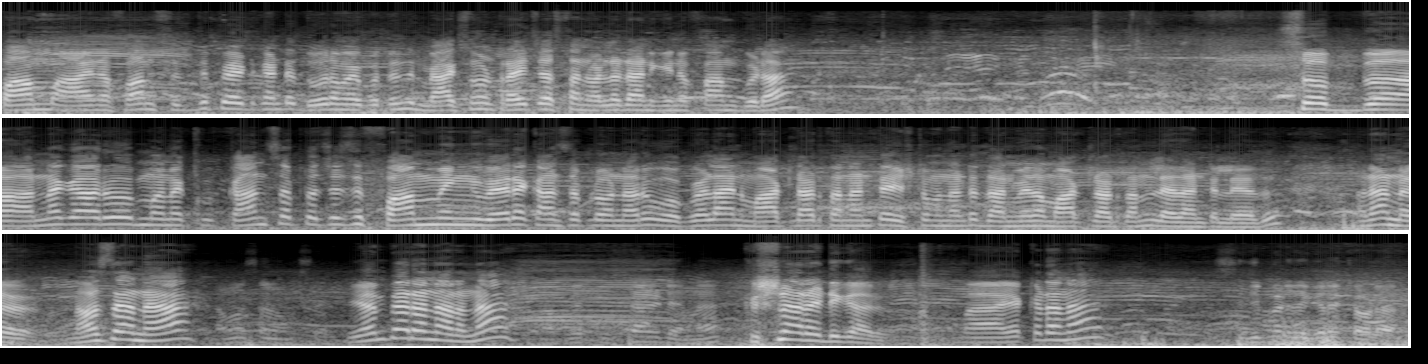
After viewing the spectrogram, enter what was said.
ఫామ్ ఆయన ఫామ్ సిద్దిపేట కంటే దూరం అయిపోతుంది. మాక్సిమం ట్రై చేస్తాను వెళ్ళడానికి ఫామ్ కూడా. సో అన్నగారు మనకు కాన్సెప్ట్ వచ్చేసి ఫార్మింగ్ వేరే కాన్సెప్ట్లో ఉన్నారు. ఒకవేళ ఆయన మాట్లాడతానంటే ఇష్టం ఉందంటే దాని మీద మాట్లాడతాను లేదంటే లేదు. అన్న నమస్తే అన్న. ఏం పేరు అన్నారన్నా? కృష్ణారెడ్డి గారు. ఎక్కడన్నా? సిద్దిపేట దగ్గర చూడాలి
